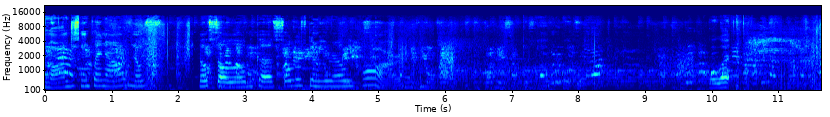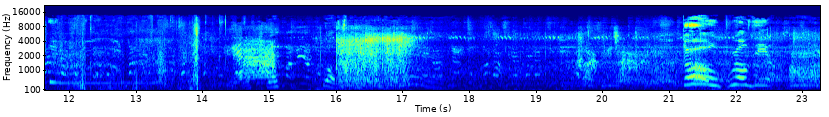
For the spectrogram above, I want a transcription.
no. I'm just gonna play now. No, no solo because solo's gonna be really hard. Wait, what? Whoa. Oh, bro. Oh.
